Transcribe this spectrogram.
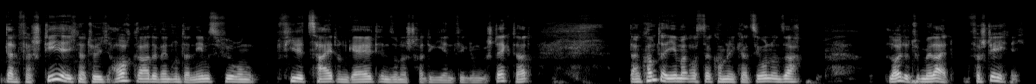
dann verstehe ich natürlich auch, gerade wenn Unternehmensführung viel Zeit und Geld in so eine Strategieentwicklung gesteckt hat, dann kommt da jemand aus der Kommunikation und sagt, Leute, tut mir leid, verstehe ich nicht.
